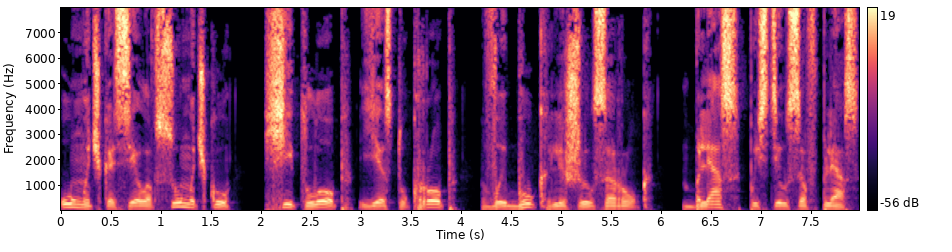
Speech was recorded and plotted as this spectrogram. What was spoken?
«Умочка села в сумочку», «Хит-лоб ест укроп», «Выбук лишился рук», «Бляс пустился в пляс».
